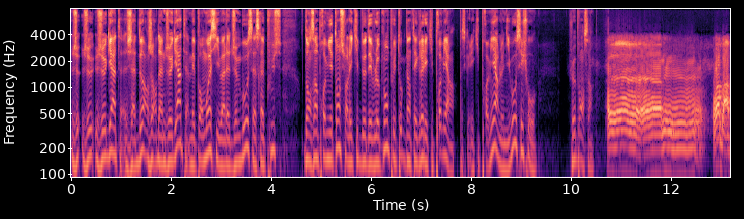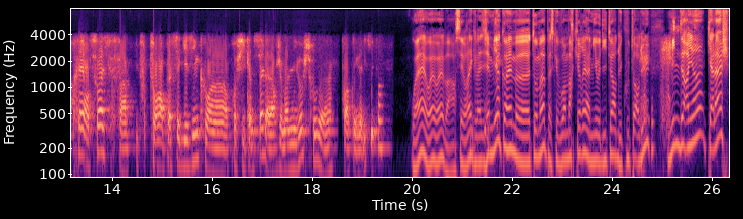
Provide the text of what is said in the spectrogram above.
je, je, je gâte, j'adore Jordan Je gâte, mais pour moi, s'il va à la Jumbo, ça serait plus dans un premier temps sur l'équipe de développement plutôt que d'intégrer l'équipe première. hein. Parce que l'équipe première, le niveau, c'est chaud. Je pense. hein. Euh, ouais, bah après, en soi, enfin, pour, remplacer Gazing ou un profil comme ça, il a largement le niveau, je trouve, euh, pour intégrer l'équipe. hein. Ouais, ouais, ouais. Bah, alors c'est vrai que bah, j'aime bien quand même euh, Thomas parce que vous remarquerez, ami auditeur du coup tordu, mine de rien, Kalash,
